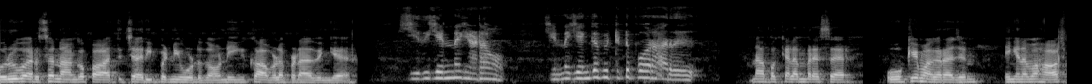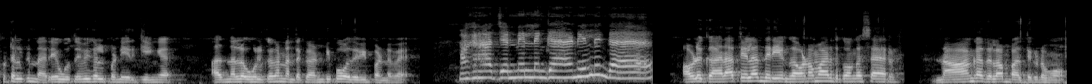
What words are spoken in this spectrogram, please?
ஒரு வருஷம் நாங்கள் பார்த்து சரி பண்ணி விடுதோம். நீங்கள் கவலைப்படாதீங்க. இது என்ன இடம்? என்ன எங்க விட்டுட்டு போறாரு? நான் இப்போ கிளம்புறேன் சார். ஓகே மகராஜன். நீங்கள் நம்ம ஹாஸ்பிட்டலுக்கு நிறைய உதவிகள் பண்ணியிருக்கீங்க. அதனால உங்களுக்காக நான் அந்த கண்டிப்பாக உதவி பண்ணுவேன். மகாராஜன் நில்லுங்க நில்லுங்க. அவளுக்கு கராத்தேலாம் தெரியும். கவனமாக இருந்துக்கோங்க சார் நாங்கள் அதெல்லாம் பார்த்துக்கிடுவோம்.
